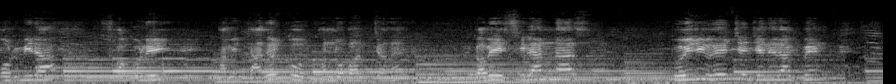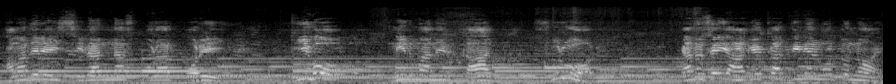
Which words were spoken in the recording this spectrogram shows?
কর্মীরা, সকলেই আমি তাদেরকেও ধন্যবাদ জানাই। তবে এই শিলান্যাস তৈরি হয়েছে জেনে রাখবেন, আমাদের এই শিলান্যাস পড়ার পরেই গৃহ নির্মাণের কাজ শুরু হবে। কেন সেই আগেকার দিনের মতো নয়।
